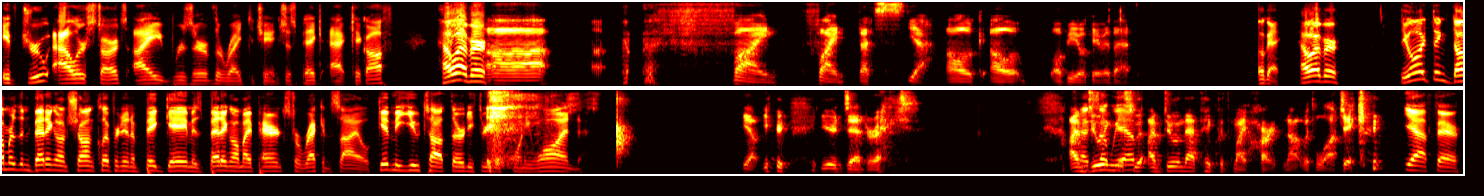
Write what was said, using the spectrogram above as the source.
If Drew Allar starts, I reserve the right to change this pick at kickoff. However, Uh, uh, fine, fine. That's yeah. I'll I'll I'll be okay with that. Okay. However, the only thing dumber than betting on Sean Clifford in a big game is betting on my parents to reconcile. Give me Utah 33 to 21. Yeah, you're you're dead right. I'm Next doing this. have- With, I'm doing that pick with my heart, not with logic. yeah, fair.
